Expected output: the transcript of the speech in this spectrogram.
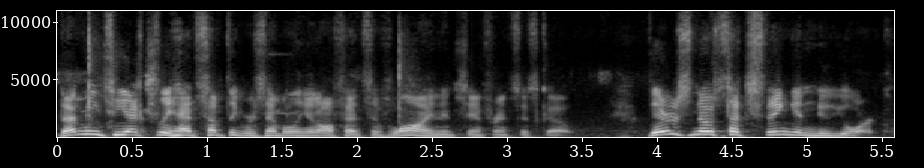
that means he actually had something resembling an offensive line in San Francisco. There's no such thing in New York.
